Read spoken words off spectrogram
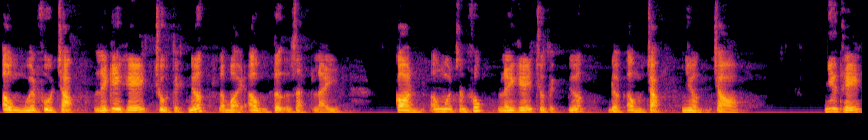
Ông Nguyễn Phú Trọng lấy cái ghế chủ tịch nước là bởi ông tự giật lấy, còn ông Nguyễn Xuân Phúc lấy ghế chủ tịch nước được ông Trọng nhường cho. Như thế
